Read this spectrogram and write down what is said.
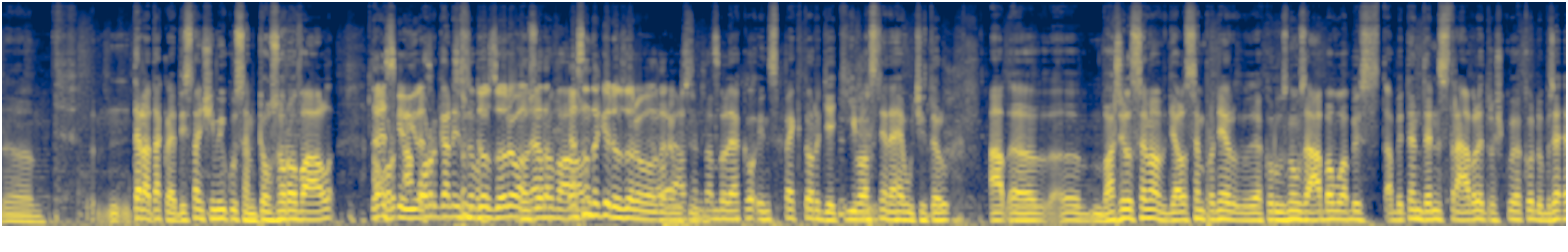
eh, teda takhle, distanční výuku jsem dozoroval a, or, a organizoval. Jsem dozoroval. dozoroval. Já, já jsem taky dozoroval. No, já jsem říct. tam byl jako inspektor dětí, vlastně ne učitelů. A uh, vařil jsem a dělal jsem pro ně jako různou zábavu, aby, aby ten den strávili trošku jako dobře.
